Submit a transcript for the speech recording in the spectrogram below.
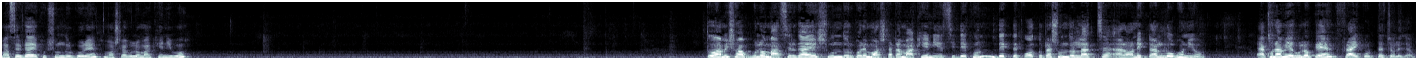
মাছের গায়ে খুব সুন্দর করে মশলাগুলো মাখিয়ে নিব। তো আমি সবগুলো মাছের গায়ে সুন্দর করে মশলাটা মাখিয়ে নিয়েছি। দেখুন, দেখতে কতটা সুন্দর লাগছে আর অনেকটা লোভনীয়। এখন আমি এগুলোকে ফ্রাই করতে চলে যাব।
